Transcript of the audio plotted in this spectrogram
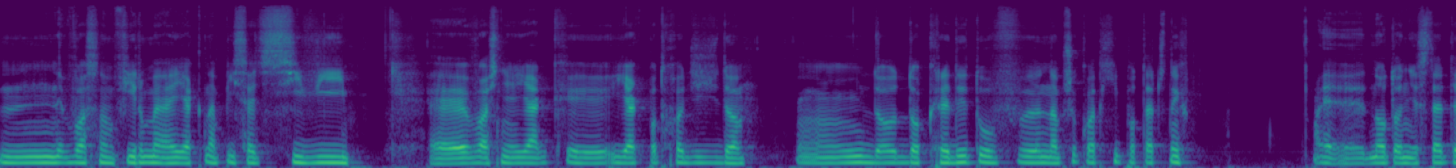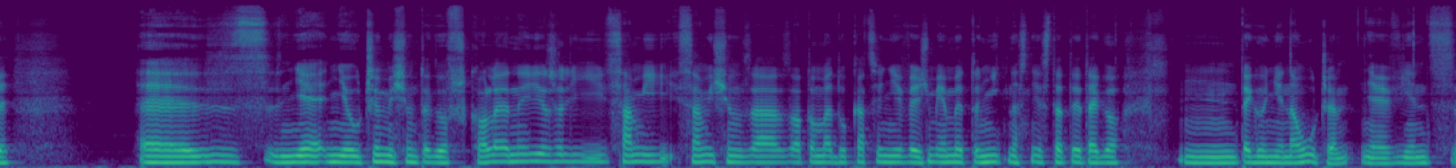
Mm, własną firmę, jak napisać CV, e, właśnie jak, jak podchodzić do, mm, do, do kredytów, na przykład hipotecznych, e, no to niestety e, nie, nie uczymy się tego w szkole. No jeżeli sami, sami się za, za tą edukację nie weźmiemy, to nikt nas niestety tego, mm, tego nie nauczy. Więc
